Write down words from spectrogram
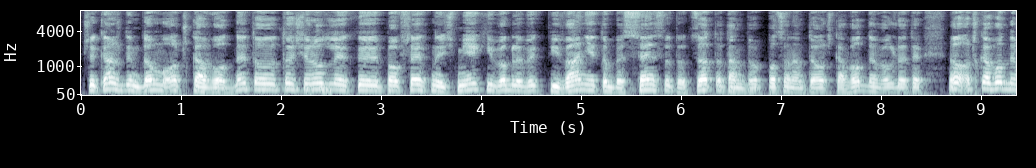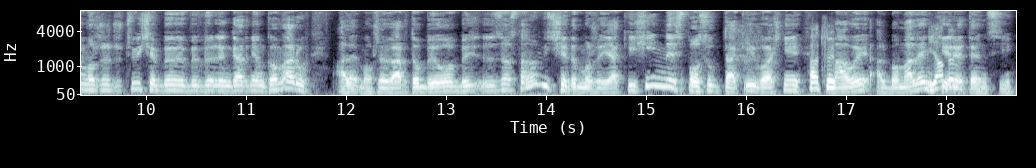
przy każdym domu oczka wodne, to, to się rozległ y, powszechny śmiech i w ogóle wykpiwanie to bez sensu, to co to tam, po, po co nam te oczka wodne, w ogóle te, no oczka wodne może rzeczywiście byłyby wylęgarnią komarów, ale może warto byłoby zastanowić się, to może jakiś inny sposób takiej właśnie Znaczy, małej albo maleńkiej ja bym- retencji.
